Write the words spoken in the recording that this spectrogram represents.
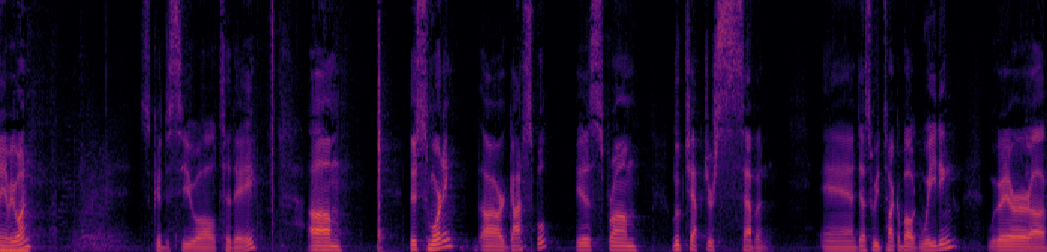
morning, everyone. It's good to see you all today. Um, this morning, our gospel is from Luke chapter 7. And as we talk about waiting, we're uh,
